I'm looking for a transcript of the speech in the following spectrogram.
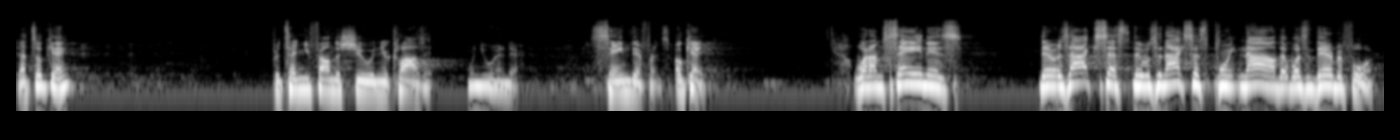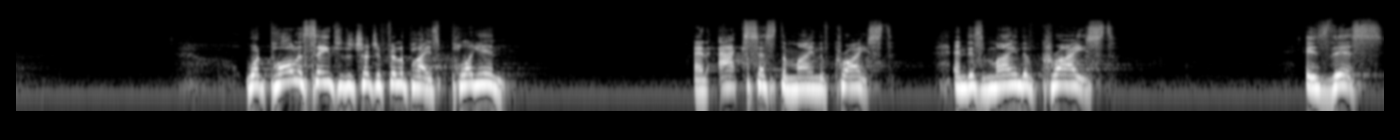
That's okay. Pretend you found the shoe in your closet when you were in there. Same difference. Okay. What I'm saying is there was access, there was an access point now that wasn't there before. What Paul is saying to the church of Philippi is plug in and access the mind of Christ. And this mind of Christ is this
